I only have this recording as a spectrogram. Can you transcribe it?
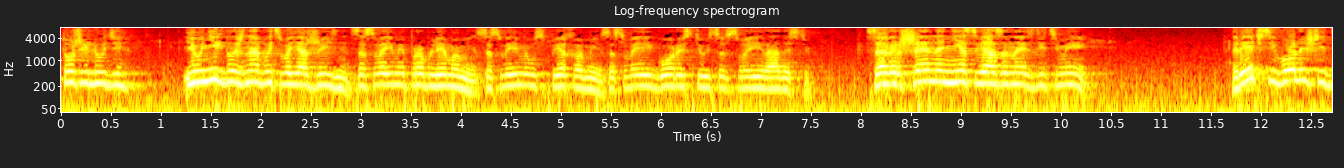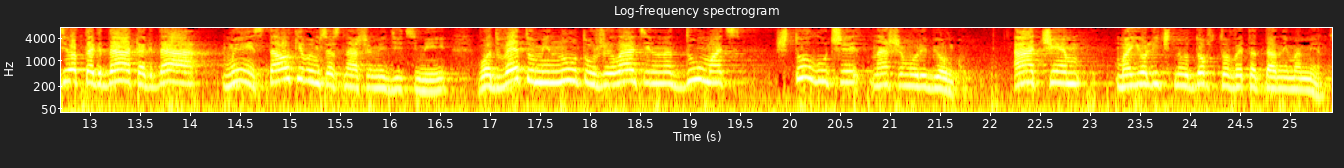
тоже люди. И у них должна быть своя жизнь со своими проблемами, со своими успехами, со своей горестью и со своей радостью. Совершенно не связанная с детьми. Речь всего лишь идет тогда, когда мы сталкиваемся с нашими детьми. Вот в эту минуту желательно думать, что лучше нашему ребенку, а чем мое личное удобство в этот данный момент.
